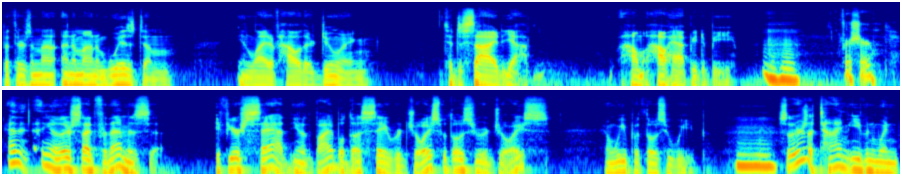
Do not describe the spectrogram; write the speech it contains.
but there's an amount of wisdom in light of how they're doing to decide, yeah, how, how happy to be. Mm-hmm. For sure. And you know, the other side for them is if you're sad, you know, the Bible does say rejoice with those who rejoice and weep with those who weep. Mm-hmm. So there's a time even when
